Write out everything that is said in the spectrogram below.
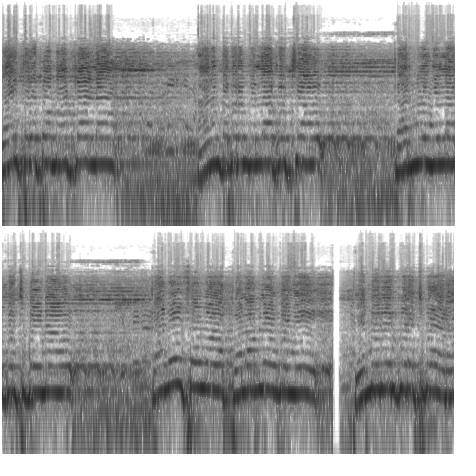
రైతులతో మాట్లాడినా అనంతపురం జిల్లాకు వచ్చావు కర్నూలు జిల్లాకు వచ్చిపోయినావు. కనీసం వాళ్ళ పొలంలో పోయి ఎన్నూరు కూడా వచ్చిపోయాడా?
